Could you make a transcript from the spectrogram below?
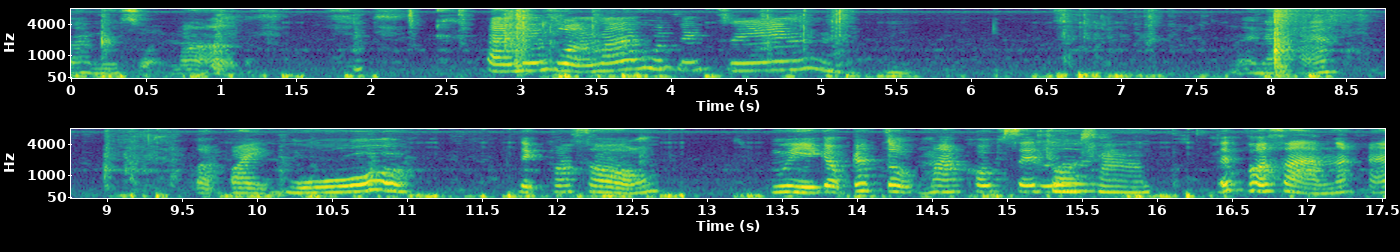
ลายมือสวยากลายมือสวยมากพูดจริงๆเลยนะคะ ต่อไปโหเด็กปสองหวีกับกระจกมาครบเซตโปเลยสามเอ้ยปสามนะคะ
